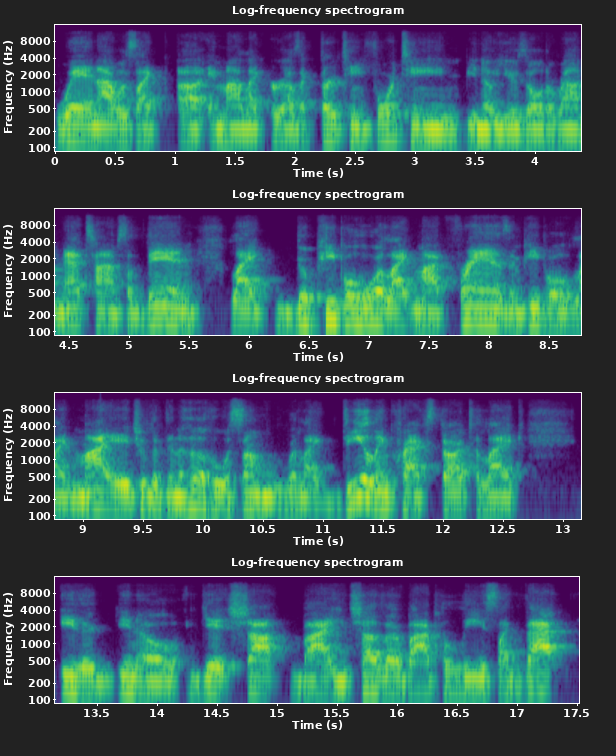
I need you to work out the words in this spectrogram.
when I was like uh, in my like, I was like 13, 14, you know, years old around that time. So then like the people who were like my friends and people like my age who lived in the hood, who were some who were like dealing crack start to like either, you know, get shot by each other, by police, like that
